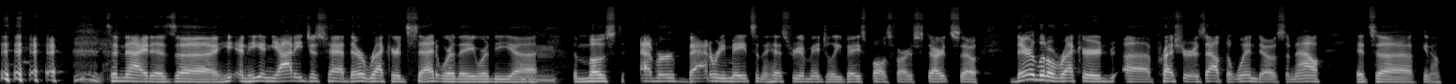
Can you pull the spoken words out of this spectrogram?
tonight. As uh, he, and he and Yadi just had their record set where they were the uh, Mhm. the most ever battery mates in the history of Major League Baseball as far as starts. So their little record uh, pressure is out the window. So now it's uh you know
